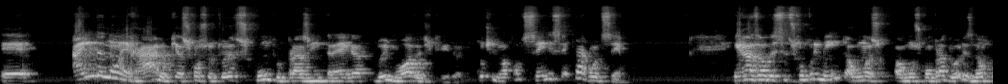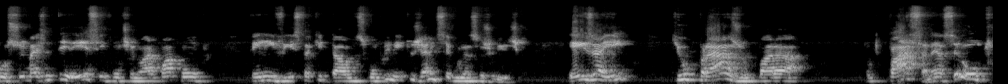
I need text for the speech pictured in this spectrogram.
É, Ainda não é raro que as construtoras cumpram o prazo de entrega do imóvel adquirido. Continua acontecendo e sempre vai acontecer. Em razão desse descumprimento, algumas, alguns compradores não possuem mais interesse em continuar com a compra, tendo em vista que tal descumprimento gera insegurança jurídica. Eis aí que o prazo para o que passa né, a ser outro.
